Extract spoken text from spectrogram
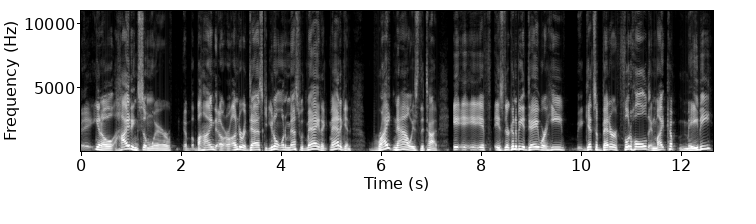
you know hiding somewhere uh, behind or under a desk and you don't want to mess with Mad- Madigan, right now is the time. If is there going to be a day where he gets a better foothold and might come? Maybe.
